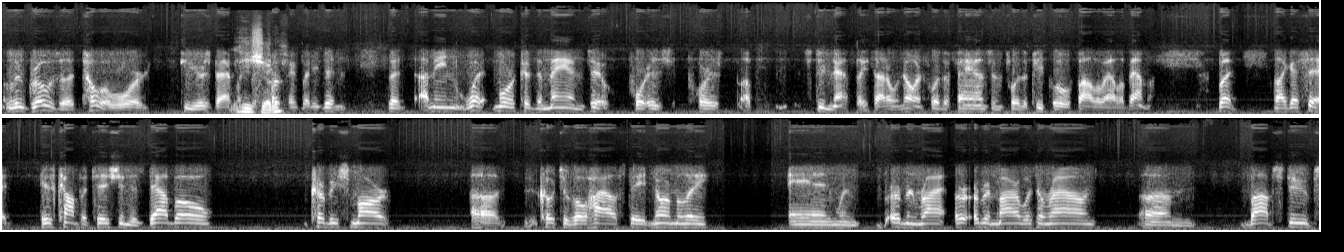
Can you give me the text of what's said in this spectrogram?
Lou Groza Toe Award a few years back. He should have. perfect, but he didn't. But I mean, what more could the man do for his for his uh, student athletes? I don't know, and for the fans and for the people who follow Alabama. But like I said, his competition is Dabo, Kirby Smart, uh, the coach of Ohio State normally, and when Urban Ry- Ur- Urban Meyer was around, um, Bob Stoops.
